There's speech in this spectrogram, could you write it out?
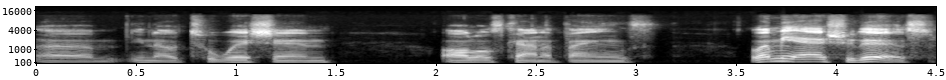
um, you know, tuition, all those kind of things. Let me ask you this.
